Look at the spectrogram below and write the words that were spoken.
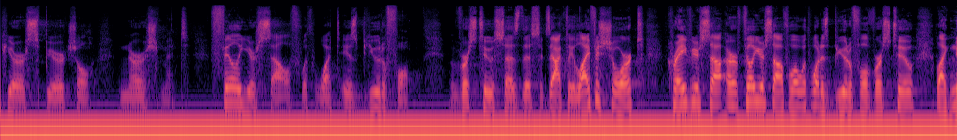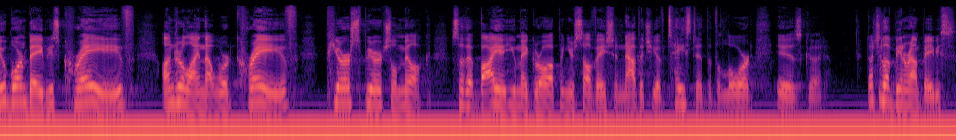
pure spiritual nourishment. Fill yourself with what is beautiful. Verse 2 says this exactly. Life is short. Crave yourself or fill yourself well with what is beautiful. Verse 2, like newborn babies, crave, underline that word crave pure spiritual milk, so that by it you may grow up in your salvation now that you have tasted that the Lord is good. Don't you love being around babies?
